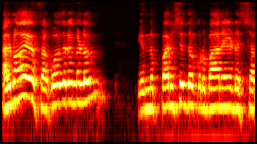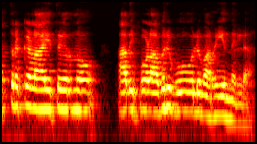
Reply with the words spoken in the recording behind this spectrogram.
അൽമായ സഹോദരങ്ങളും ഇന്ന് പരിശുദ്ധ കുർബാനയുടെ ശത്രുക്കളായി തീർന്നു. അതിപ്പോൾ അവർ പോലും അറിയുന്നില്ല.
